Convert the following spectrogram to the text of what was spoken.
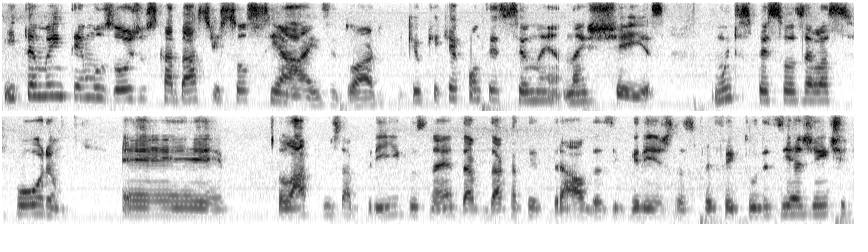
E também temos hoje os cadastros sociais, Eduardo, porque o que, que aconteceu na, nas cheias? Muitas pessoas, elas foram é, lá para os abrigos, né, da, da catedral, das igrejas, das prefeituras, e a gente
